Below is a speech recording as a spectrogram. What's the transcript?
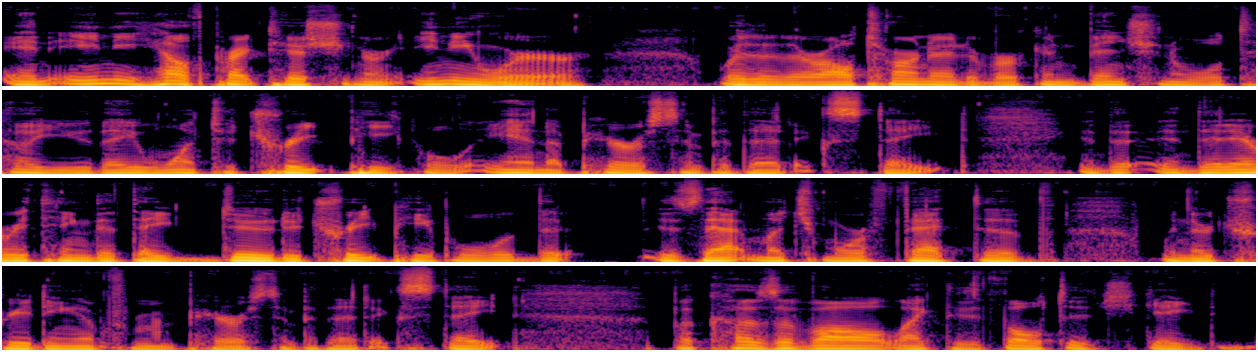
And any health practitioner anywhere, whether they're alternative or conventional, will tell you they want to treat people in a parasympathetic state, and that, and that everything that they do to treat people that is that much more effective when they're treating them from a parasympathetic state because of all like these voltage gated,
